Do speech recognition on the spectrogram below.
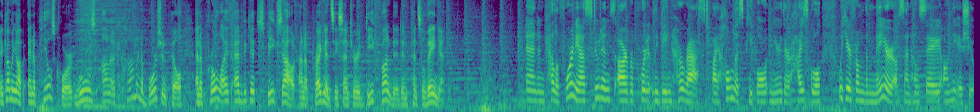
And coming up, an appeals court rules on a common abortion pill, and a pro life advocate speaks out on a pregnancy center defunded in Pennsylvania. And in California, students are reportedly being harassed by homeless people near their high school. We hear from the mayor of San Jose on the issue.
